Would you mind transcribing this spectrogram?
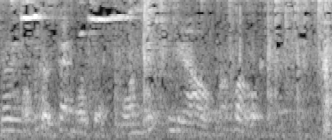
这里现在关不了，麻烦了。Trong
